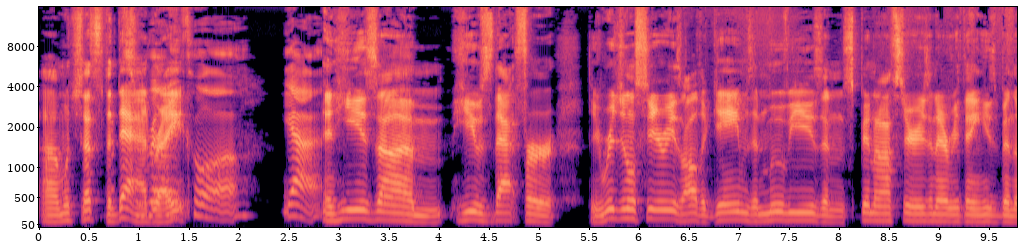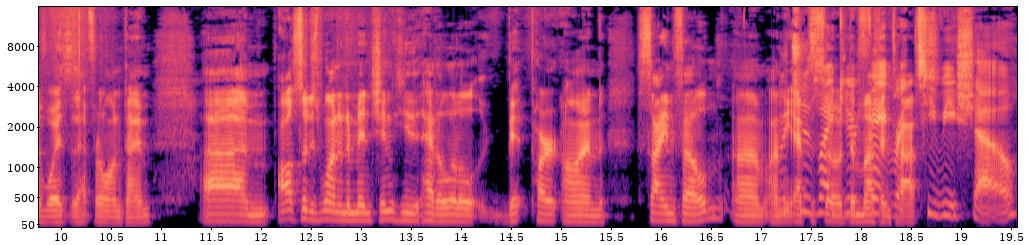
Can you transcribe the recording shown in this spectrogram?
um, which that's the dad, really right? Cool. Yeah. And he's um he was that for the original series, all the games and movies and spin-off series and everything. He's been the voice of that for a long time. Um also just wanted to mention he had a little bit part on Seinfeld um on Which the is episode like your The Muffin Tops. TV show.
